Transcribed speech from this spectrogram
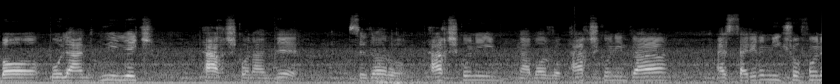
با بلندگوی یک پخش کننده صدا رو پخش کنیم نوار رو پخش کنیم و از طریق میکروفون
